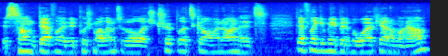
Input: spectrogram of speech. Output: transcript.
This song definitely did push my limits with all those triplets going on. It's definitely given me a bit of a workout on my arm.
